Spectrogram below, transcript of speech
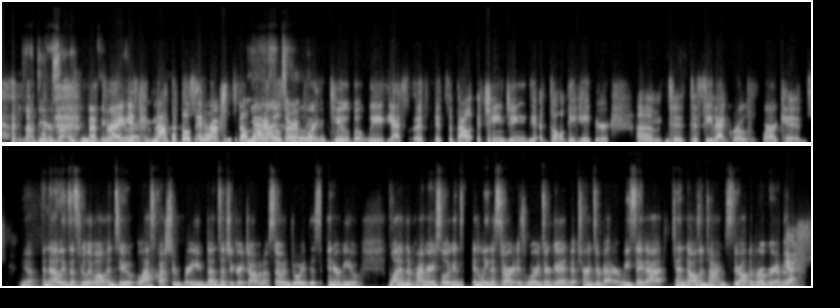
to talk to your son. That's right. Yes. Not that those interactions don't yeah, matter. Those totally. are important too. But we, yes, it's, it's about changing the adult behavior um, to, to see that growth for our kids. Yeah. And that leads us really well into last question for you. You've done such a great job and I've so enjoyed this interview. One of the primary slogans in Lena Start is words are good, but turns are better. We say that 10,000 times throughout the program. Yes.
